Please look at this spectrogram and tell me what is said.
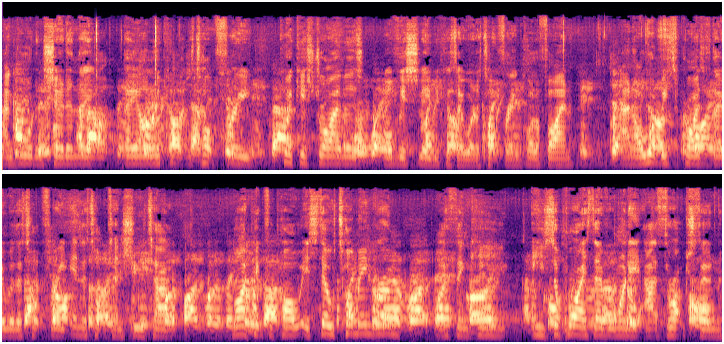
and Gordon Shedden. They are they are looking at the top three quickest drivers, obviously because they were the top three in qualifying. And I wouldn't be surprised if they were the top three in the top ten shootout. My pick for Paul is still Tom Ingram. I think he he surprised everyone at Thruxton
